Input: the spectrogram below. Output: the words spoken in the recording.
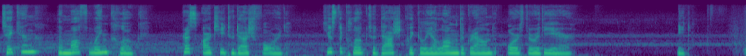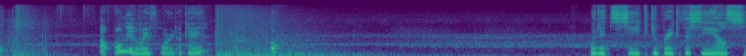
Taken the Mothwing Cloak. Press RT to dash forward. Use the cloak to dash quickly along the ground or through the air. Neat. Oh, only the way forward, okay. Oh. Would it seek to break the seals?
